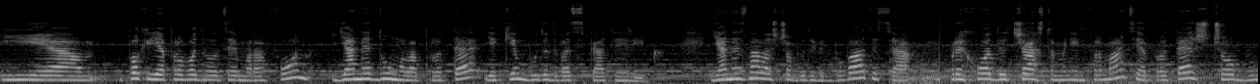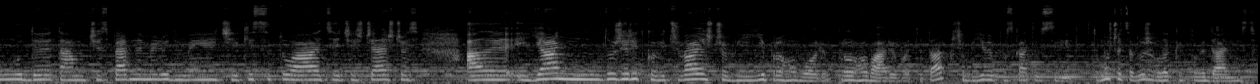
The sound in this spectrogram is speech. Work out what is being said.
І е, поки я проводила цей марафон, я не думала про те, яким буде 25-й рік. Я не знала, що буде відбуватися. Приходить часто мені інформація про те, що буде там, чи з певними людьми, чи якісь ситуації, чи ще щось. Але я дуже рідко відчуваю, щоб її проговорю, проговорювати, так? щоб її випускати в світ, тому що це дуже велика відповідальність.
